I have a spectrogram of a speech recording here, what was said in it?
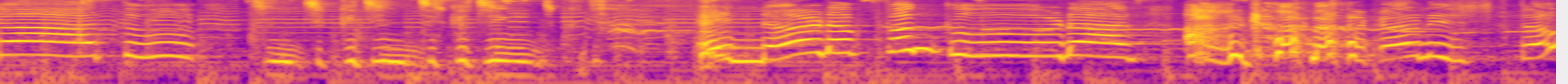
കാത്തു. ചിഞ്ചിക്ക് ചിഞ്ചിക്ക് ചിങ് എന്നോടൊപ്പം കൂടാൻ ആർക്കാണ് ആർക്കാണ് ഇഷ്ടം?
